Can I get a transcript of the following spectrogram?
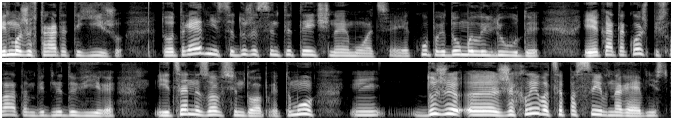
він може втратити їжу. То от ревність це дуже синтетична емоція, яку придумали люди, і яка також пішла там від недовіри. І це не зовсім добре. Тому Дуже е, жахлива це пасивна ревність.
